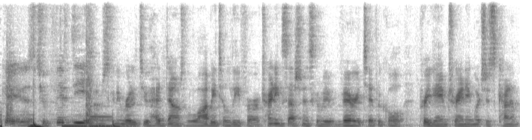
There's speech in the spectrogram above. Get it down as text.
Okay, it is 2.50. I'm just getting ready to head down to the lobby to leave for our training session. It's to be a very typical pregame training, which is kind of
